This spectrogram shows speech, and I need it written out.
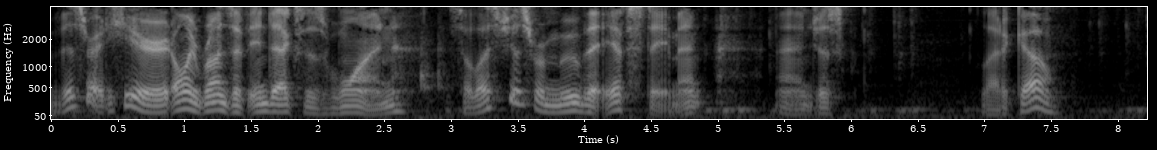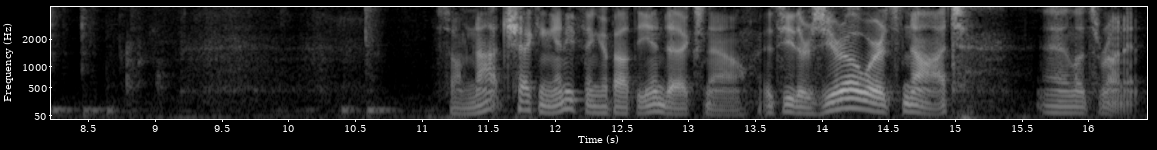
This right here, it only runs if index is 1. So let's just remove the if statement and just let it go. So I'm not checking anything about the index now. It's either 0 or it's not. And let's run it.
